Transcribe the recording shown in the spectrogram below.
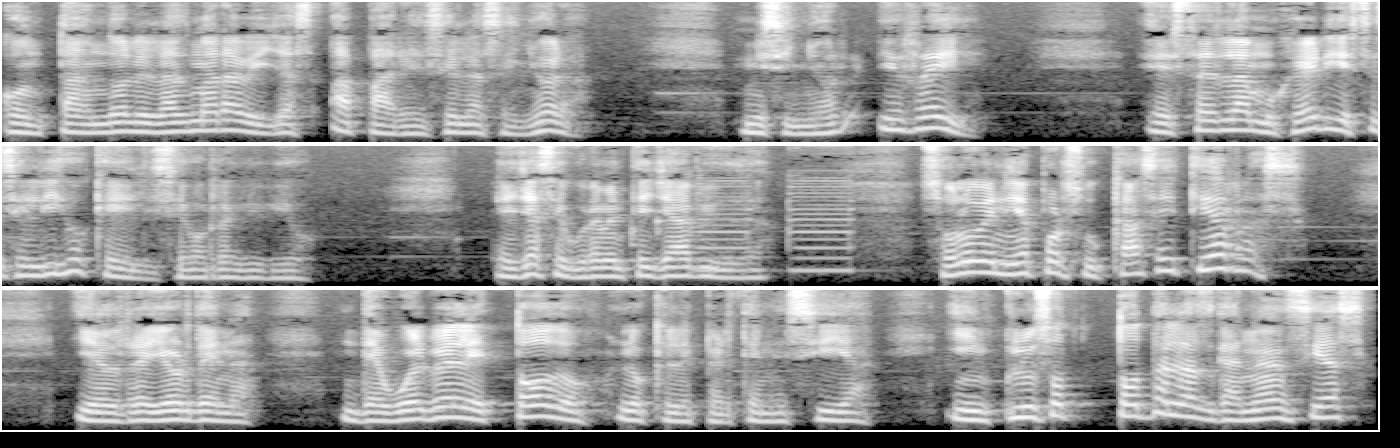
contándole las maravillas, aparece la señora. Mi señor y rey. Esta es la mujer y este es el hijo que Eliseo revivió. Ella seguramente ya viuda. Solo venía por su casa y tierras. Y el rey ordena, devuélvele todo lo que le pertenecía, incluso todas las ganancias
